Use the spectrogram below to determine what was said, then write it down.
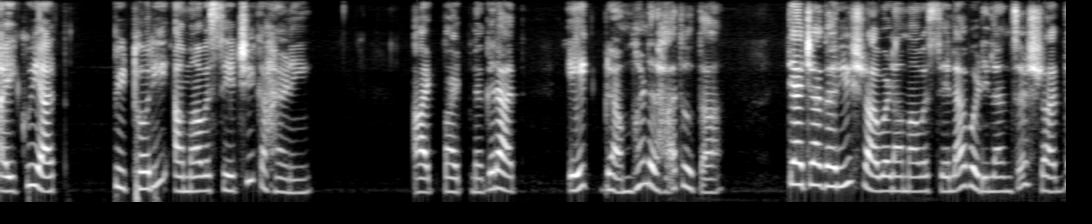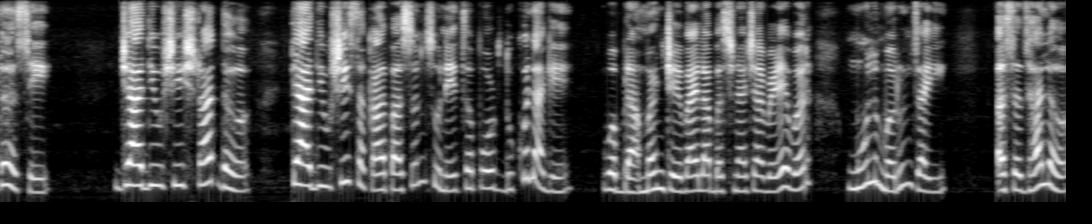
ऐकूयात पिठोरी अमावस्येची कहाणी. आटपाट नगरात एक ब्राह्मण राहत होता. त्याच्या घरी श्रावण अमावस्येला वडिलांचं श्राद्ध असे. ज्या दिवशी श्राद्ध त्या दिवशी सकाळपासून सुनेचं पोट दुखू लागे व ब्राह्मण जेवायला बसण्याच्या वेळेवर मूल मरून जाई. असं झालं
